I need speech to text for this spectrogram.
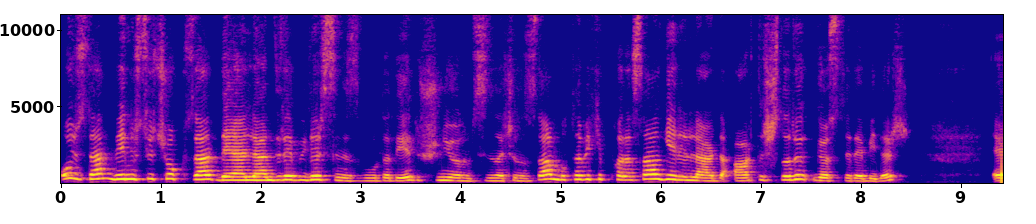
O yüzden Venüs'ü çok güzel değerlendirebilirsiniz burada diye düşünüyorum sizin açınızdan. Bu tabii ki parasal gelirlerde artışları gösterebilir. Eee,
